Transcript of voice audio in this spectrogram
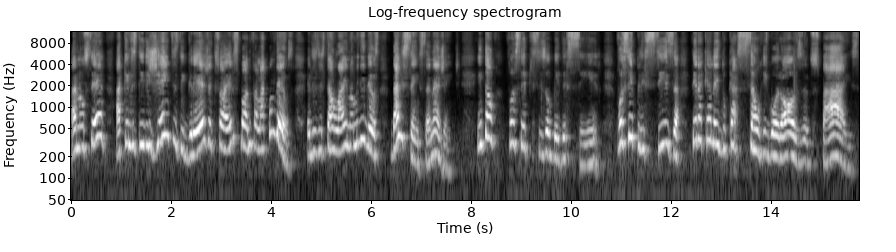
a não ser aqueles dirigentes de igreja que só eles podem falar com Deus. Eles estão lá em nome de Deus. Dá licença, né, gente? Então, você precisa obedecer. Você precisa ter aquela educação rigorosa dos pais,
